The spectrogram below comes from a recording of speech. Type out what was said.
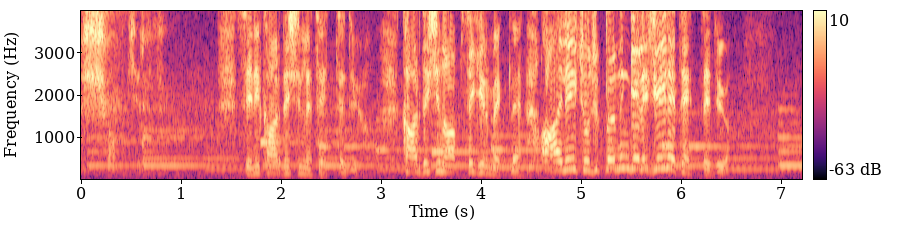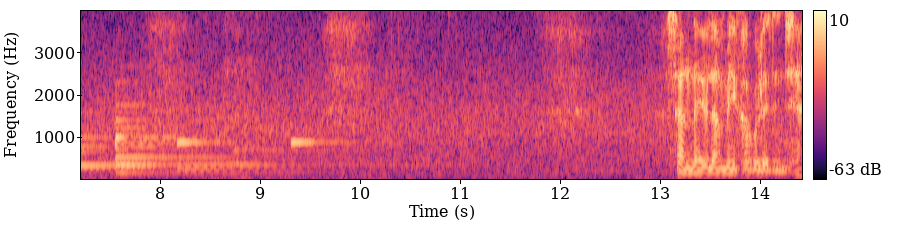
Aşağılık herif. Seni kardeşinle tehdit ediyor. Kardeşini hapse girmekle, aileyi çocuklarının geleceğiyle tehdit ediyor. Seninle evlenmeyi kabul edince...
